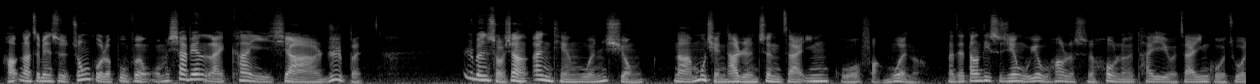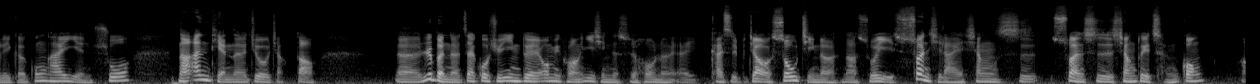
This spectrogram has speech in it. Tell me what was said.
好，那这边是中国的部分，我们下边来看一下日本。日本首相岸田文雄，那目前他人正在英国访问哦。那在当地时间五月五号的时候呢，他也有在英国做了一个公开演说。那岸田呢就讲到，呃，日本呢在过去应对 Omicron 疫情的时候呢，哎，开始比较收紧了。那所以算起来像是算是相对成功啊。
